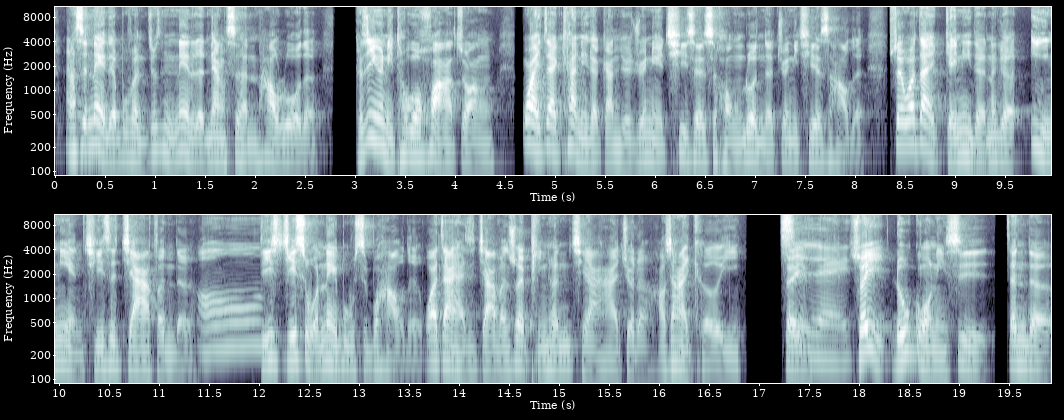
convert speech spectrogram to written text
那是内的部分，就是你内的能量是很耗弱的。可是因为你透过化妆，外在看你的感觉，觉得你的气色是红润的，觉得你气色是好的，所以外在给你的那个意念其实是加分的哦。即即使我内部是不好的，外在还是加分，所以平衡起来还觉得好像还可以。对，所以如果你是真的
